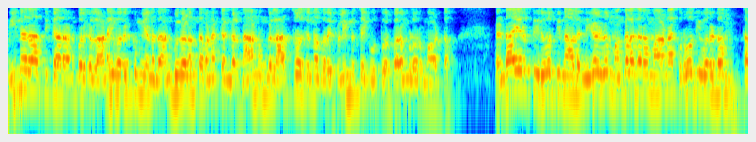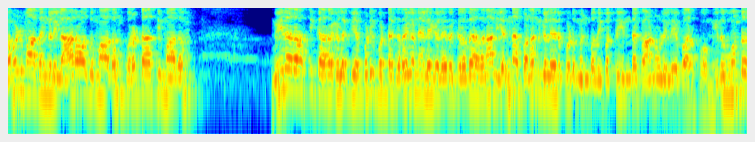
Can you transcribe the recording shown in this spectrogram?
மீனராசிக்கார அன்பர்கள் அனைவருக்கும் எனது அன்பு கலந்த வணக்கங்கள். நான் உங்கள் ஆஸ்ட்ரோஜனதுரை பிளிமிசை கூத்தூர் பெரம்பலூர் மாவட்டம். ரெண்டாயிரத்தி இருபத்தி நாலு நிகழும் மங்களகரமான குரோதி வருடம். தமிழ் மாதங்களில் ஆறாவது மாதம் புரட்டாசி மாதம். மீனராசிக்காரர்களுக்கு எப்படிப்பட்ட கிரக நிலைகள் இருக்கிறது அதனால் என்ன பலன்கள் ஏற்படும் என்பதை பற்றி இந்த காணொளியிலே பார்ப்போம். இதுபோன்று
